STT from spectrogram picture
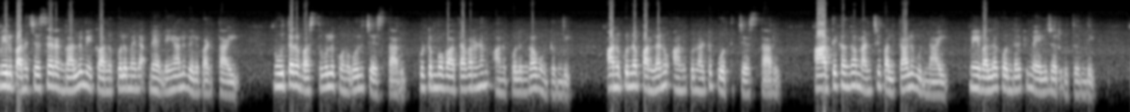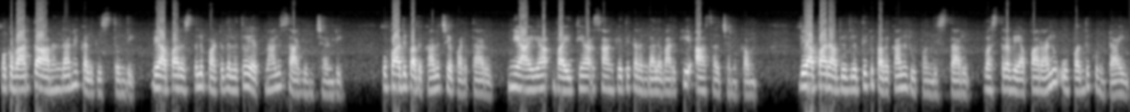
మీరు పనిచేసే రంగాల్లో మీకు అనుకూలమైన నిర్ణయాలు వెలువడతాయి. నూతన వస్తువులు కొనుగోలు చేస్తారు. కుటుంబ వాతావరణం అనుకూలంగా ఉంటుంది. అనుకున్న పనులను అనుకున్నట్టు పూర్తి చేస్తారు. ఆర్థికంగా మంచి ఫలితాలు ఉన్నాయి. మీ వల్ల కొందరికి మేలు జరుగుతుంది. ఒక వార్త ఆనందాన్ని కలిగిస్తుంది. వ్యాపారస్తులు పట్టుదలతో యత్నాలు సాగించండి. ఉపాధి పథకాలు చేపడతారు. న్యాయ వైద్య సాంకేతిక రంగాల వారికి ఆశాజనకం. వ్యాపార అభివృద్ధికి పథకాలు రూపొందిస్తారు. వస్త్ర వ్యాపారాలు ఊపందుకుంటాయి.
